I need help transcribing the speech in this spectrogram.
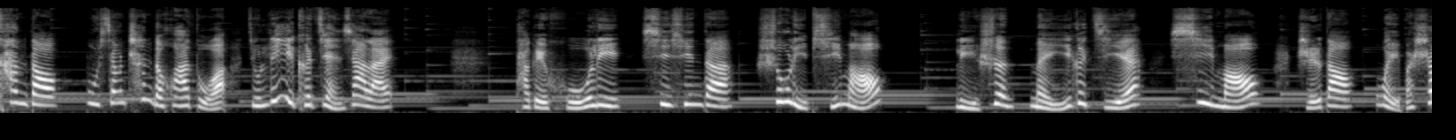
看到不相称的花朵就立刻剪下来。它给狐狸细心的梳理皮毛，理顺每一个结。细毛直到尾巴梢，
